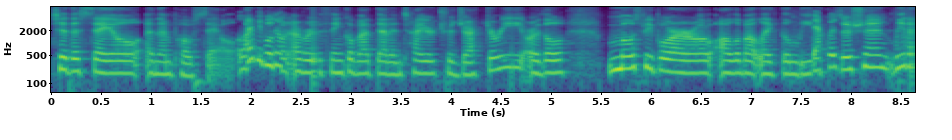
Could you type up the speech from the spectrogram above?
to the sale and then post sale. A lot of people don't ever think about that entire trajectory, or they'll, most people are all about like the lead acquisition, lead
